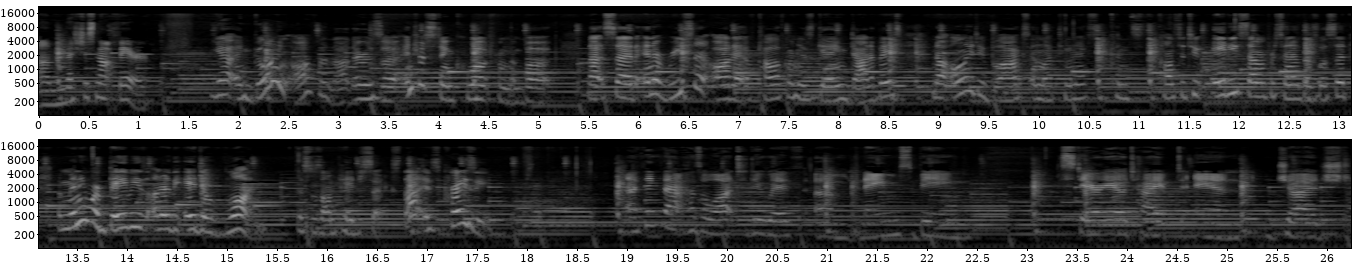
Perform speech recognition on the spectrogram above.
um, and that's just not fair Yeah, and going off of that, there was an interesting quote from the book that said In a recent audit of California's gang database, not only do blacks and Latinx cons- constitute 87% of those listed, but many were babies under the age of one. This was on page six. That is crazy. I think that has a lot to do with um, names being stereotyped and judged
